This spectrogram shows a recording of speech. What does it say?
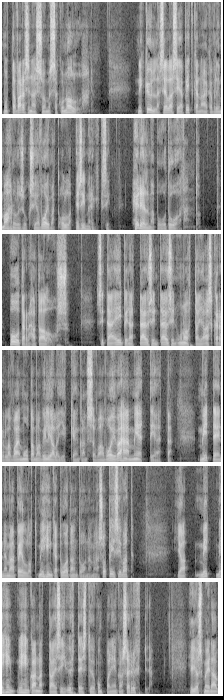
Mutta Varsinais-Suomessa kun ollaan, niin kyllä sellaisia pitkän aikavälin mahdollisuuksia voivat olla esimerkiksi hedelmäpuutuotanto, puutarhatalous. Sitä ei pidä täysin, täysin unohtaa ja askarella vain muutaman viljalajikkeen kanssa, vaan voi vähän miettiä, että – miten nämä pellot, mihinkä tuotantoon nämä sopisivat ja mit, mihin, mihin kannattaisi yhteistyökumppanien kanssa ryhtyä. Ja jos meidän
